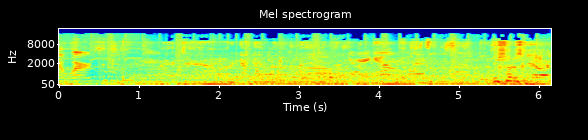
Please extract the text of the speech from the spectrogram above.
the worst. Be sure to scan our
